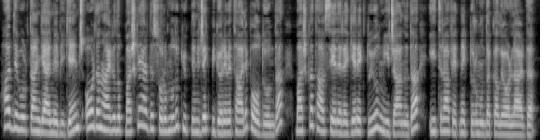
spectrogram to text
Hadleburg'dan gelme bir genç oradan ayrılıp başka yerde sorumluluk yüklenecek bir göreve talip olduğunda başka tavsiyelere gerek duyulmayacağını da itiraf etmek durumunda kalıyorlardı.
